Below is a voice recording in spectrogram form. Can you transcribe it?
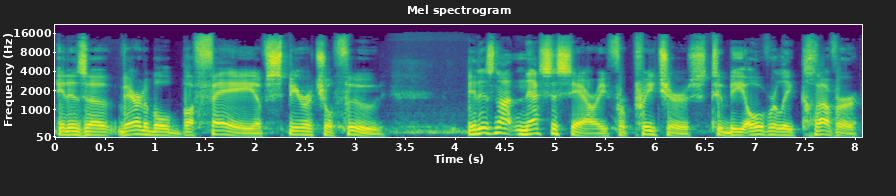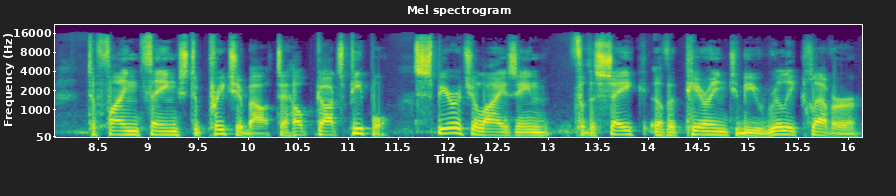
It is a veritable buffet of spiritual food. It is not necessary for preachers to be overly clever to find things to preach about to help God's people. Spiritualizing for the sake of appearing to be really clever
